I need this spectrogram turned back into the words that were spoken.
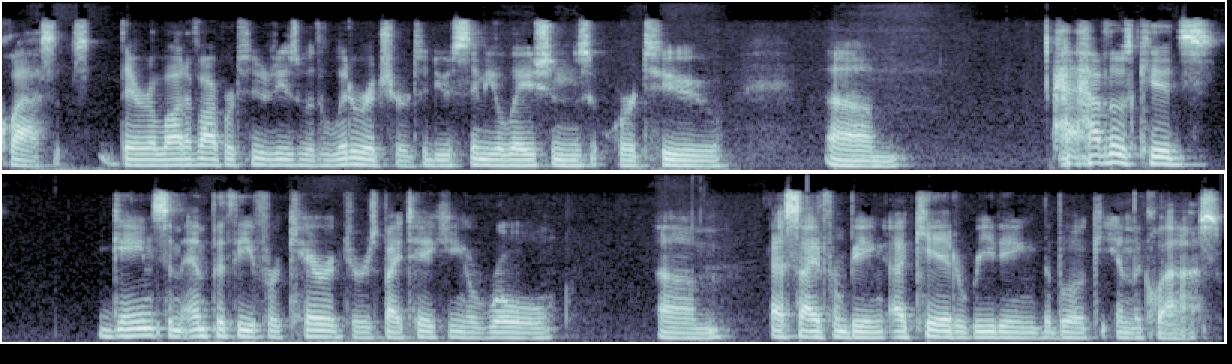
classes there are a lot of opportunities with literature to do simulations or to um, ha- have those kids gain some empathy for characters by taking a role um, aside from being a kid reading the book in the class.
